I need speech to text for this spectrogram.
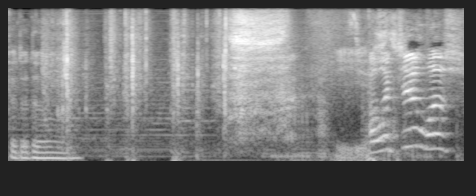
Ту-ду-ду. Есть. Получилось!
